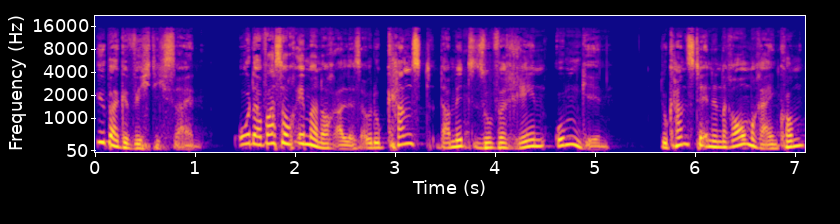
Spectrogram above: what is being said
übergewichtig sein oder was auch immer noch alles, aber du kannst damit souverän umgehen. Du kannst ja in den Raum reinkommen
